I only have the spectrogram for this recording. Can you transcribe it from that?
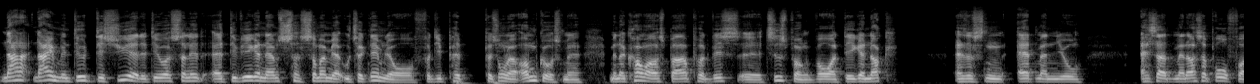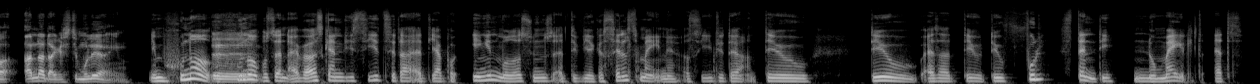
nej, nej, men det, det syge af det, det var sådan lidt, at det virker nærmest så, som om jeg er utaknemmelig over for de personer, jeg omgås med. Men der kommer også bare på et vis øh, tidspunkt, hvor det ikke er nok. Altså sådan, at man jo Altså, at man også har brug for andre, der kan stimulere en. Jamen 100, 100 øh. procent, og jeg vil også gerne lige sige til dig, at jeg på ingen måde synes, at det virker selvsmagende at sige det der. Det er jo, det er jo, altså, det er jo, det er jo fuldstændig normalt at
